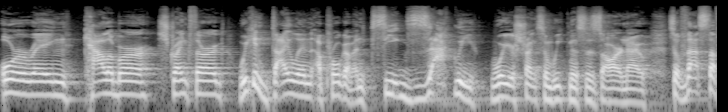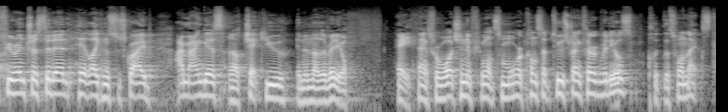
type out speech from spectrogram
Oura Ring, Caliber, Strength Erg. We can dial in a program and see exactly where your strengths and weaknesses are now. So if that's stuff you're interested in, hit like and subscribe. I'm Angus and I'll check you in another video. Hey, thanks for watching. If you want some more Concept 2 Strength Erg videos, click this one next.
